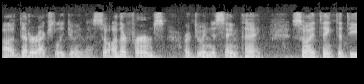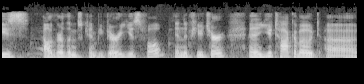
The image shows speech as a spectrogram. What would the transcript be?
uh, that are actually doing this. So other firms are doing the same thing. So I think that these algorithms can be very useful in the future. And you talk about uh,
